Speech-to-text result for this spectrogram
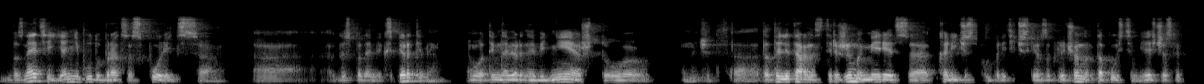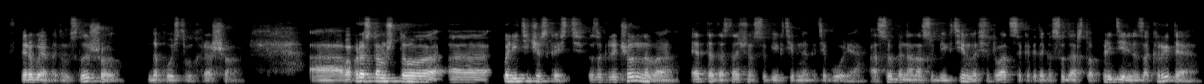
вы знаете, я не буду браться спорить с а, господами экспертами. Вот им, наверное, виднее, что значит, а, тоталитарность режима меряется количеством политических заключенных. Допустим, я сейчас впервые об этом слышу, допустим, хорошо. А, вопрос в том, что а, политическость заключенного – это достаточно субъективная категория. Особенно она субъективна в ситуации, когда государство предельно закрытое,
